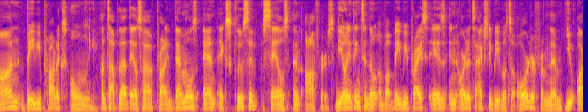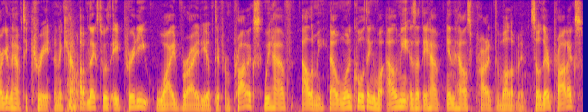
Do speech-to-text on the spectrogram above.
on baby products only. On top of that, they also have product demos and exclusive sales and offers. The only thing to note about Baby Price is in order to actually be able to order from them, you are going to have to create an account. Up next with a pretty wide variety of different products, we have Alamy. Now, one cool thing about Alamy is that they have in-house product development. So their products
